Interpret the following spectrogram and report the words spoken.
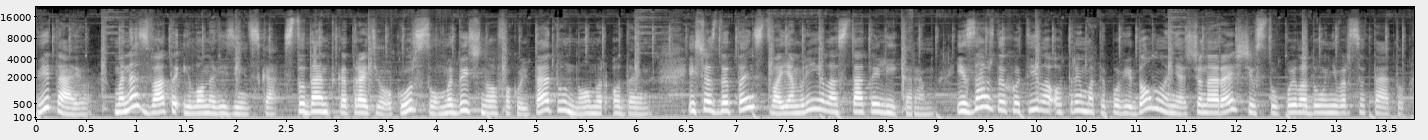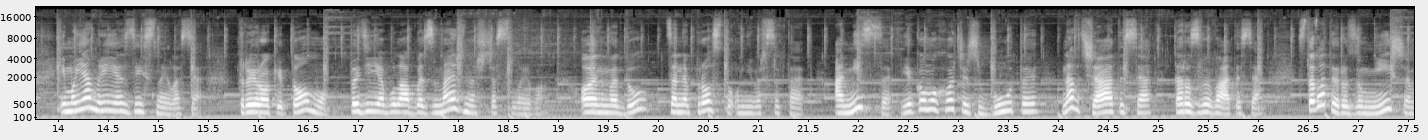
Вітаю! Мене звати Ілона Візінська, студентка третього курсу медичного факультету номер 1 І ще з дитинства я мріяла стати лікарем і завжди хотіла отримати повідомлення, що нарешті вступила до університету. І моя мрія здійснилася. Три роки тому тоді я була безмежно щаслива. ОНМЕДУ це не просто університет, а місце, в якому хочеш бути, навчатися та розвиватися, ставати розумнішим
